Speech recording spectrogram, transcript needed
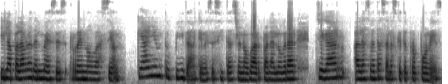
Y la palabra del mes es renovación. ¿Qué hay en tu vida que necesitas renovar para lograr llegar a las metas a las que te propones,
